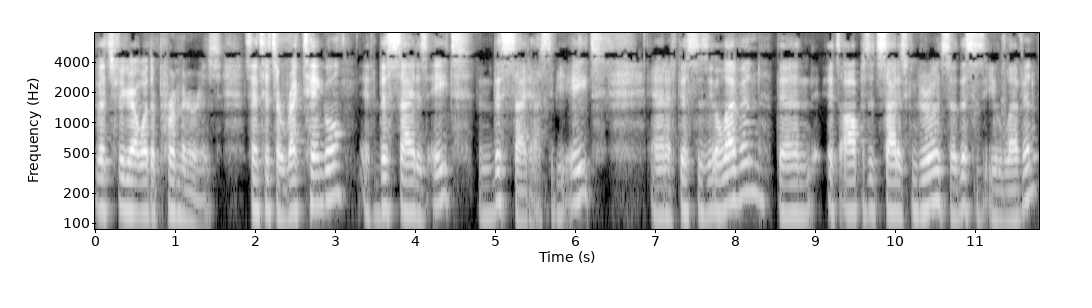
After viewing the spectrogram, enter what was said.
let's figure out what the perimeter is. Since it's a rectangle, if this side is 8, then this side has to be 8. And if this is 11, then its opposite side is congruent, so this is 11.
